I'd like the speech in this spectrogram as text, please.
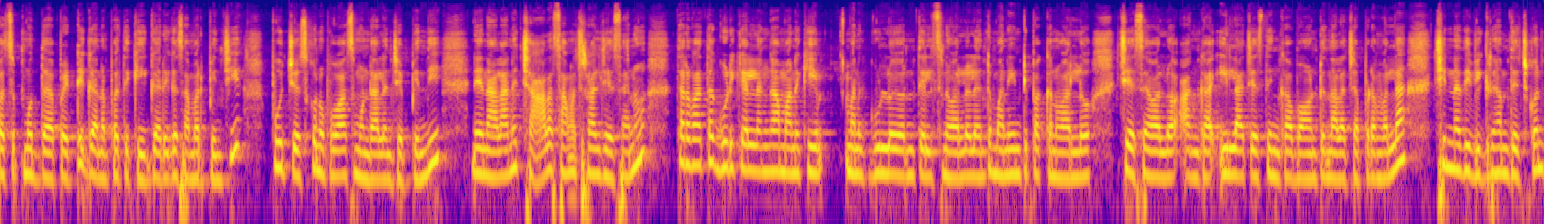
పసుపు ముద్ద పెట్టి గణపతికి గరిగ సమర్పించి పూజ చేసుకొని ఉపవాసం ఉండాలని చెప్పింది. నేను అలానే చాలా సంవత్సరాలు చేశాను. తర్వాత గుడికి వెళ్ళంగా మనకి మనకి గుళ్ళో ఎవరైనా తెలిసిన వాళ్ళు లేదంటే మన ఇంటి పక్కన వాళ్ళు చేసేవాళ్ళు ఇంకా ఇలా చేస్తే ఇంకా బాగుంటుంది అలా చెప్పడం వల్ల చిన్నది విగ్రహం తెచ్చుకొని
